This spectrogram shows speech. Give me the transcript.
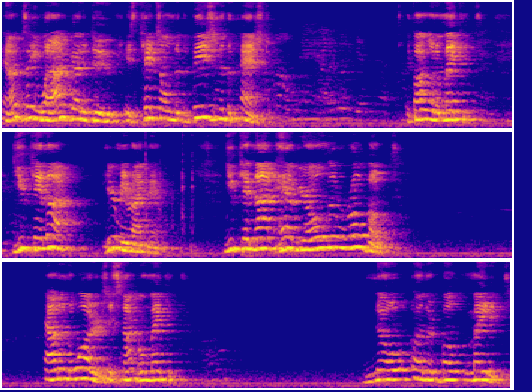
And I'll tell you what I've got to do is catch on to the vision of the pastor oh, if I want to make it. You cannot, hear me right now, you cannot have your own little rowboat out in the waters. It's not going to make it. No other boat made it.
